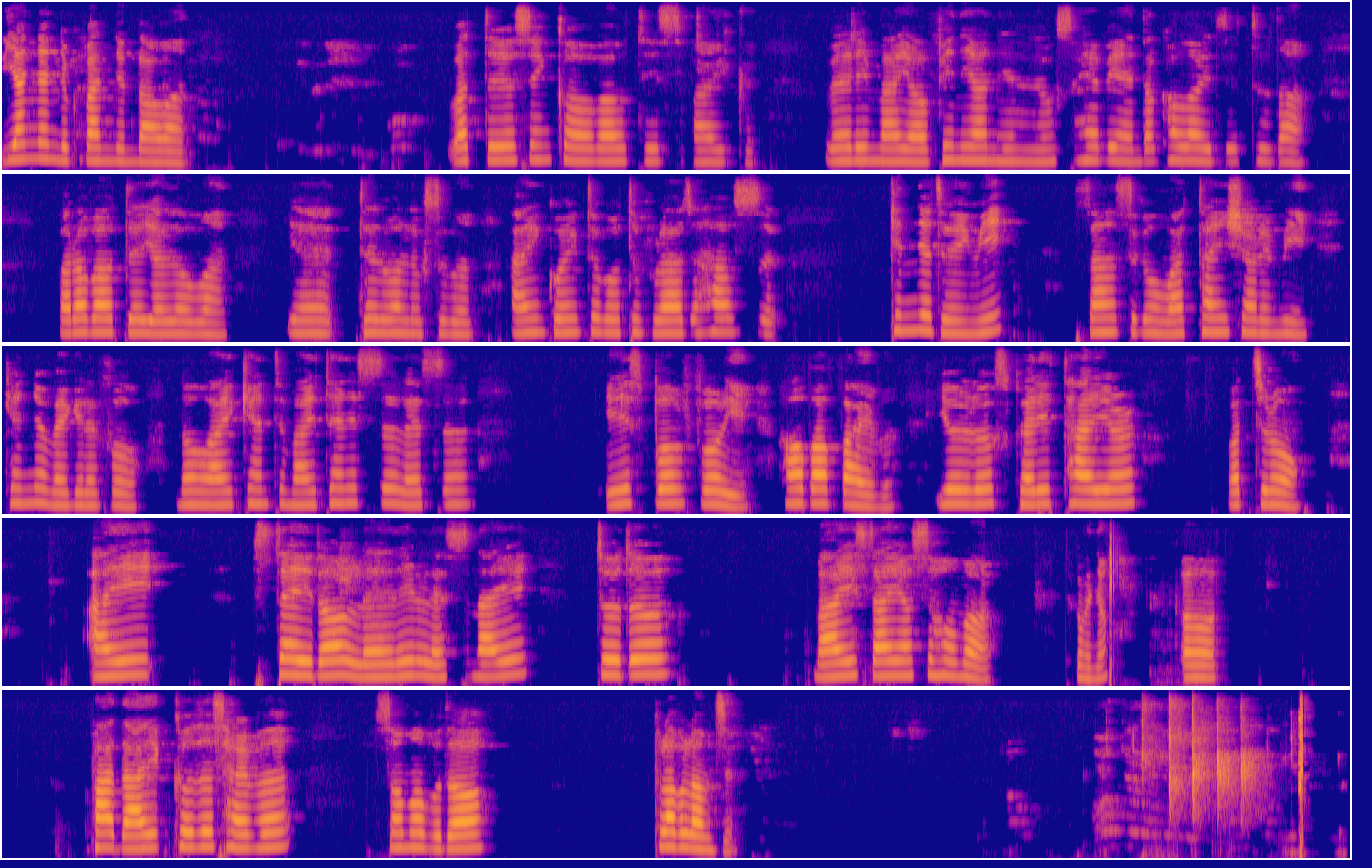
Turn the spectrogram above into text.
2학년 6반 윤다원 What do you think about this bike? Well, in my opinion, it looks heavy and the color is too dark. What about the yellow one? Yeah, that one looks good. I'm going to go to Brad's house. Can you doing me? Sounds good. What time showing me? Can you make it at four? No, I can't. My tennis lesson is four forty. How about five? You look very tired. What's wrong? I stayed up late last night to do my science homework. 잠깐만요. 어, but I could solve some of the problems.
